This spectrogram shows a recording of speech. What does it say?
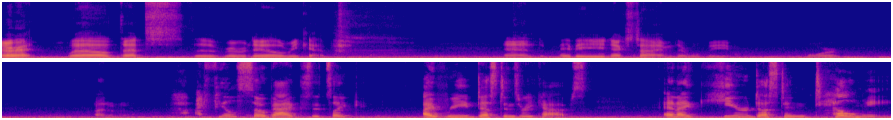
All right. Well, that's the Riverdale recap. And maybe next time there will be more. I don't know. I feel so bad because it's like I read Dustin's recaps and I hear Dustin tell me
